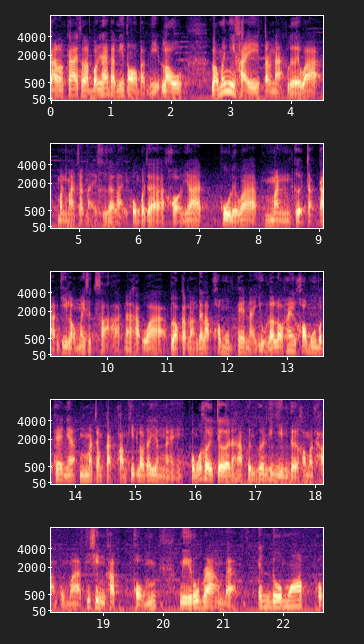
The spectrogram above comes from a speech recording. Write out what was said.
การออกกำลังกายสำหรับบอดี้ไทป์แบบนี้ต้องออกแบบนี้เราเราไม่มีใครตระหนักเลยว่ามันมาจากไหนคืออะไร ผมก็จะขออนุญาต พูดเลยว่ามันเกิดจากการที่เราไม่ศึกษานะครับว่าเรากำลังได้รับข้อมูลประเภทไหนอยู่ แล้วเราให้ข้อมูลประเภทนี้มาจำกัดความคิดเราได้ยังไง ผมก็เคยเจอนะครับเพื่อนๆที่ยิมเดินเข้ามาถามผมว่าพี่ชินครับ ผมมีรูปร่างแบบเอนโดมอฟผม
